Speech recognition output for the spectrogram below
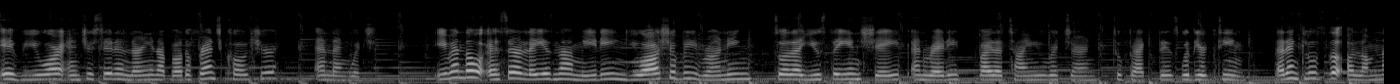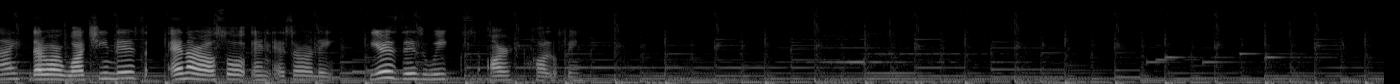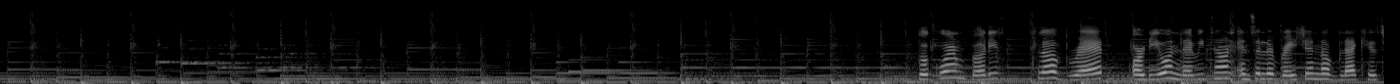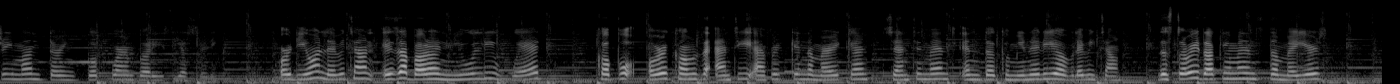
if you are interested in learning about the French culture and language. Even though SRLA is not meeting, you all should be running so that you stay in shape and ready by the time you return to practice with your team. That includes the alumni that are watching this and are also in SRLA. Here is this week's Art Hall of Fame. Bookworm Buddies Club read Ordeal in Levittown in celebration of Black History Month during Bookworm Buddies yesterday. Ordeal in Levittown is about a newlywed couple overcomes the anti-African American sentiment in the community of Levittown. The story documents the Myers'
